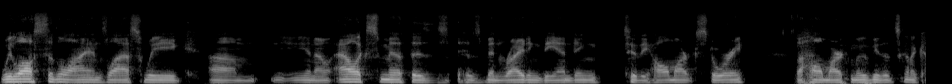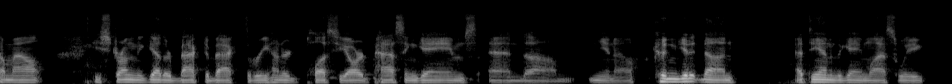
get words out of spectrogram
we lost to the Lions last week. Um, you know, Alex Smith is has been writing the ending to the Hallmark story, the Hallmark movie that's going to come out. He strung together back to back 300 plus yard passing games, and um, you know couldn't get it done at the end of the game last week.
